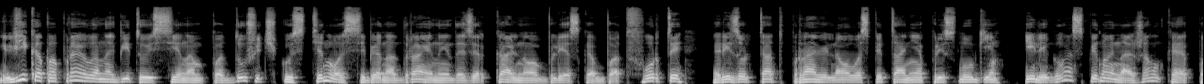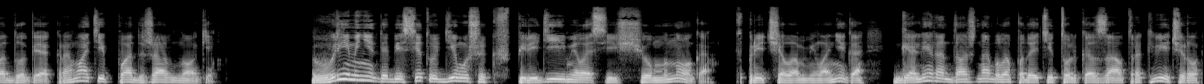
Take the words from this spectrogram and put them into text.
Вика поправила набитую сеном подушечку, стянула с себя надраенные до зеркального блеска ботфорты, результат правильного воспитания прислуги, и легла спиной на жалкое подобие кровати, поджав ноги. Времени для бесед у девушек впереди имелось еще много. К причалам Милонега галера должна была подойти только завтра к вечеру,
